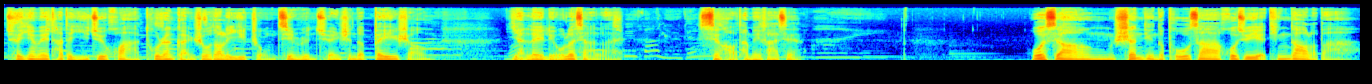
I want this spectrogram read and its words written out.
却因为他的一句话，突然感受到了一种浸润全身的悲伤。眼泪流了下来，幸好他没发现。我想，山顶的菩萨或许也听到了吧。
